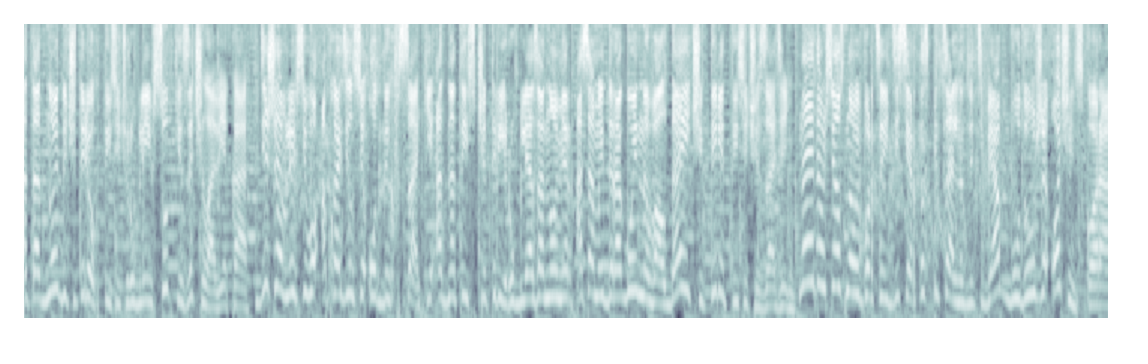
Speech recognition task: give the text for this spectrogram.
от 1 до 4 тысяч рублей в сутки за человека. Дешевле всего обходился отдых в Саке – 1003 рубля за номер, а самый дорогой на Валдае – 4000 за день. На этом все с новой порцией десерта специально для тебя. Буду уже очень скоро.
